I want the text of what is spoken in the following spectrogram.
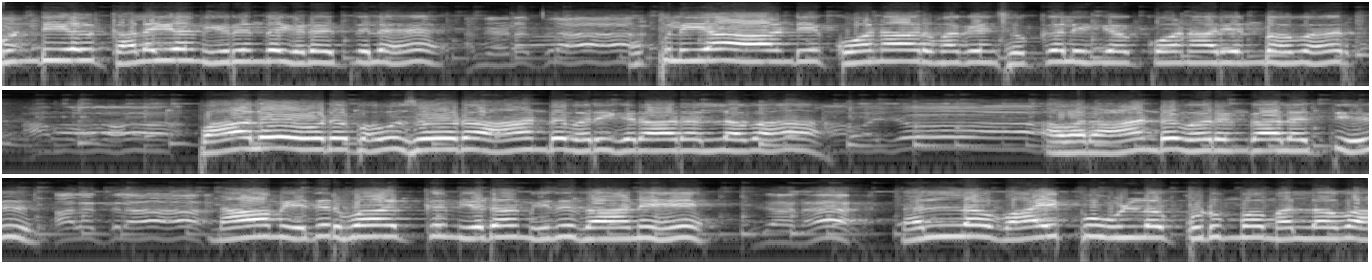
உண்டியல் கலையம் இருந்த இடத்துல முப்புலியா ஆண்டி கோனார் மகன் சொக்கலிங்க கோனார் என்பவர் பாலோடு பவுசோடு ஆண்டு வருகிறார் அல்லவா? அவர் ஆண்டு வருங்காலத்தில் காலத்துல நாம் எதிர்பார்க்கும் இடம் இதுதானே. நல்ல வாய்ப்பு உள்ள குடும்பம் அல்லவா?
